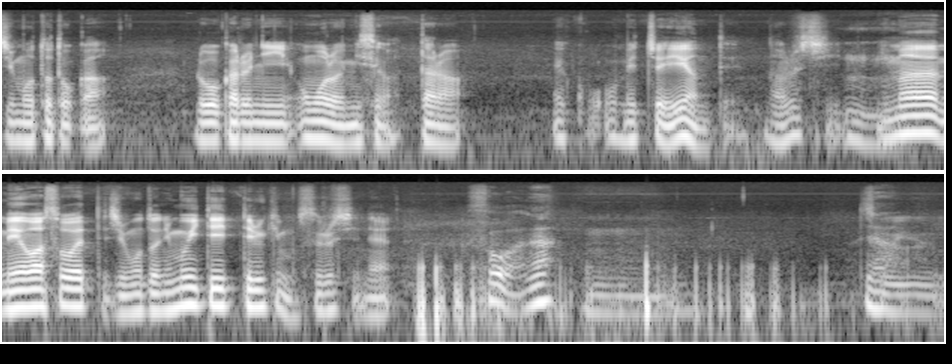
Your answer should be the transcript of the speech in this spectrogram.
地元とかローカルにおもろい店があったらえここめっちゃええやんって。なるし、うん今目はそうやって地元に向いていってる気もするしね。そうだね。うん。そういう。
